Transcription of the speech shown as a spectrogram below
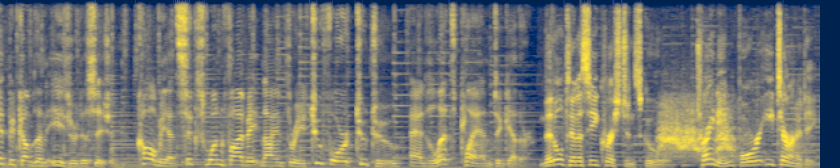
it becomes an easier decision. Call me at 615 893 2422 and let's plan together. Middle Tennessee Christian School. Training for eternity.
